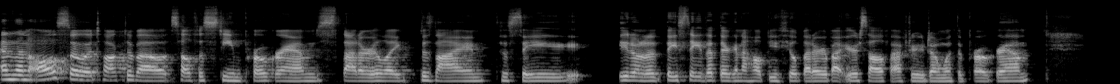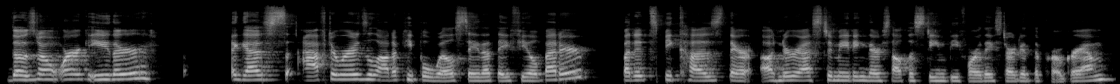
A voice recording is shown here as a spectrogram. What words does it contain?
And then also it talked about self-esteem programs that are like designed to say, you know, they say that they're going to help you feel better about yourself after you're done with the program. Those don't work either. I guess afterwards a lot of people will say that they feel better, but it's because they're underestimating their self-esteem before they started the program.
